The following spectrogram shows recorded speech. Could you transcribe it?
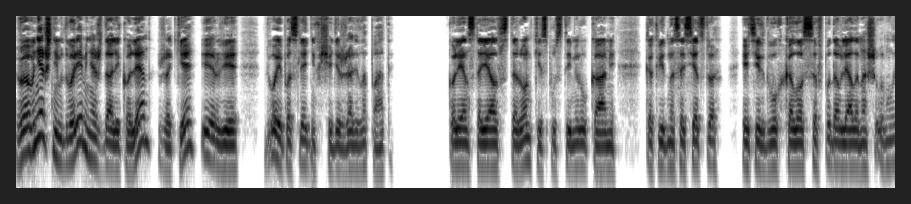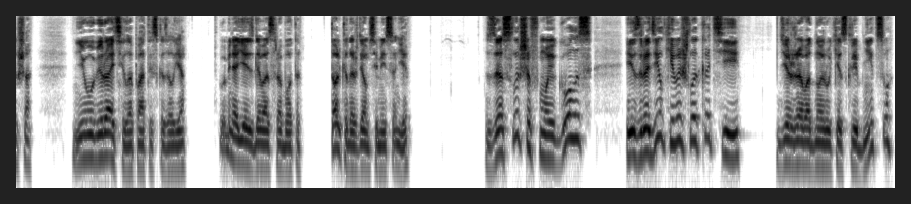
Во внешнем дворе меня ждали Колен, Жаке и Эрве, двое последних еще держали лопаты. Колен стоял в сторонке с пустыми руками. Как видно, соседство этих двух колоссов подавляло нашего малыша. — Не убирайте лопаты, — сказал я. — У меня есть для вас работа. Только дождемся Мейсонье. Заслышав мой голос, из родилки вышла Кати, держа в одной руке скребницу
